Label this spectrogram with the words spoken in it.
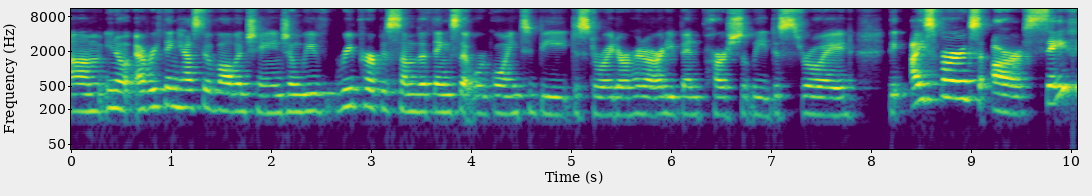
um, you know, everything has to evolve and change. And we've repurposed some of the things that were going to be destroyed or had already been partially destroyed. The icebergs are safe.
